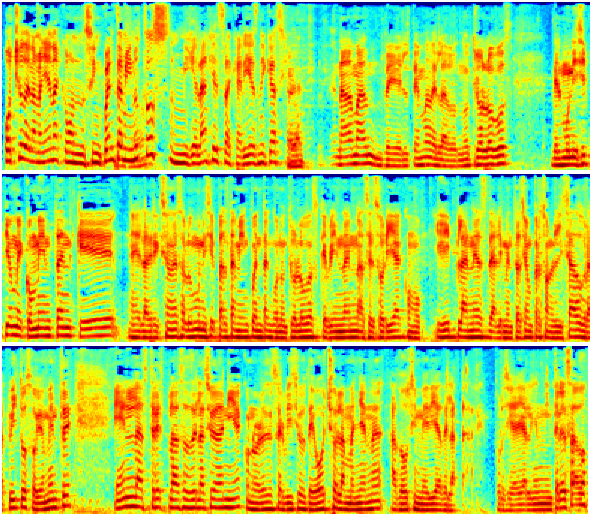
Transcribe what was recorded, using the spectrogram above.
8 de la mañana con 50 minutos, Miguel Ángel Zacarías Nicasio. Nada más del tema de los nutriólogos. Del municipio me comentan que eh, la Dirección de Salud Municipal también cuentan con nutriólogos que brindan asesoría como y planes de alimentación personalizados gratuitos, obviamente, en las tres plazas de la ciudadanía con horarios de servicio de 8 de la mañana a 2 y media de la tarde. Por si hay alguien interesado,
